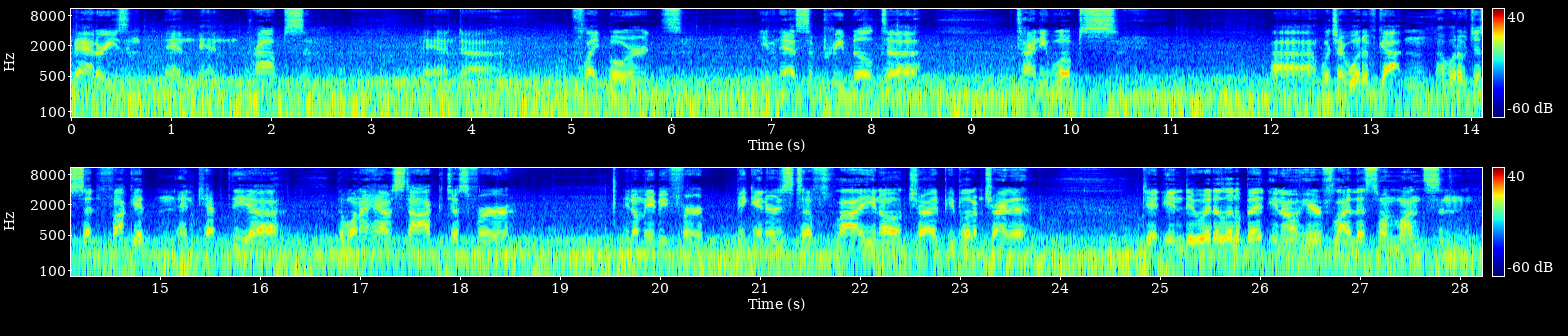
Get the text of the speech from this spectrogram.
batteries and and, and props and and uh, flight boards. Even has some pre-built uh, tiny whoops, uh, which I would have gotten. I would have just said fuck it and, and kept the uh, the one I have stock just for you know maybe for beginners to fly. You know, try people that I'm trying to get into it a little bit. You know, here fly this one once and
